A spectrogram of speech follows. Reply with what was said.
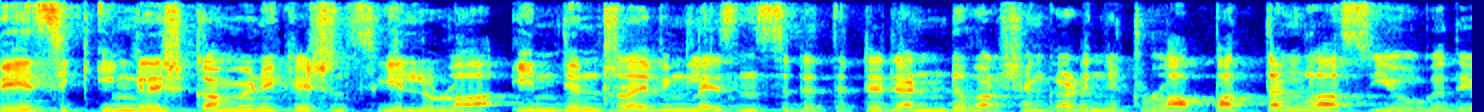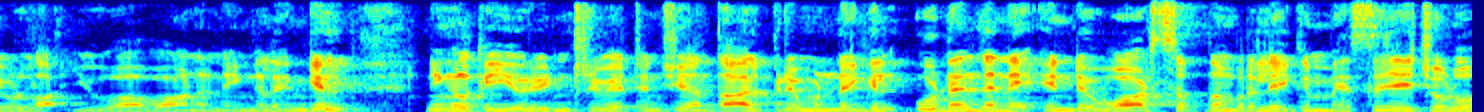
ബേസിക് ഇംഗ്ലീഷ് കമ്മ്യൂണിക്കേഷൻ സ്കില്ലുള്ള ഇന്ത്യൻ ഡ്രൈവിംഗ് ലൈസൻസ് എടുത്തിട്ട് രണ്ട് വർഷം കഴിഞ്ഞിട്ടുള്ള പത്താം ക്ലാസ് യോഗ്യതയുള്ള യുവാവാണ് നിങ്ങളെങ്കിൽ നിങ്ങൾക്ക് ഈ ഒരു ഇന്റർവ്യൂ അറ്റൻഡ് ചെയ്യാൻ താല്പര്യമുണ്ടെങ്കിൽ ഉടൻ തന്നെ എന്റെ വാട്സപ്പ് നമ്പറിലേക്ക് മെസ്സേജ് അയച്ചോളൂ.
